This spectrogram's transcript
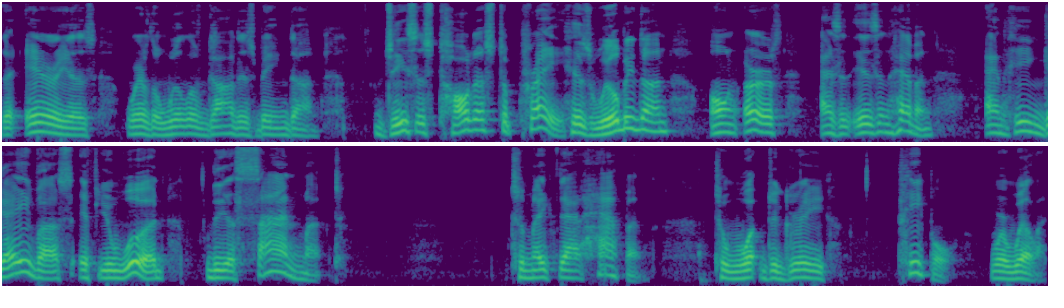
the areas where the will of God is being done. Jesus taught us to pray, His will be done on earth as it is in heaven. And He gave us, if you would, the assignment to make that happen, to what degree people were willing.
